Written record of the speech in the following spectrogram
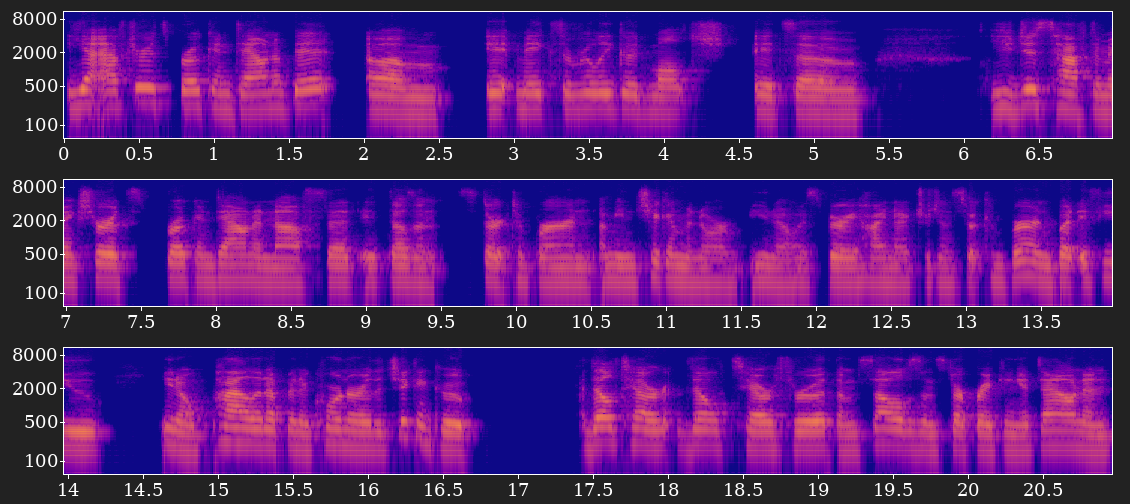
yeah, after it's broken down a bit, um, it makes a really good mulch. It's a you just have to make sure it's broken down enough that it doesn't start to burn. I mean, chicken manure, you know, is very high nitrogen, so it can burn. But if you, you know, pile it up in a corner of the chicken coop, they'll tear they'll tear through it themselves and start breaking it down. And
